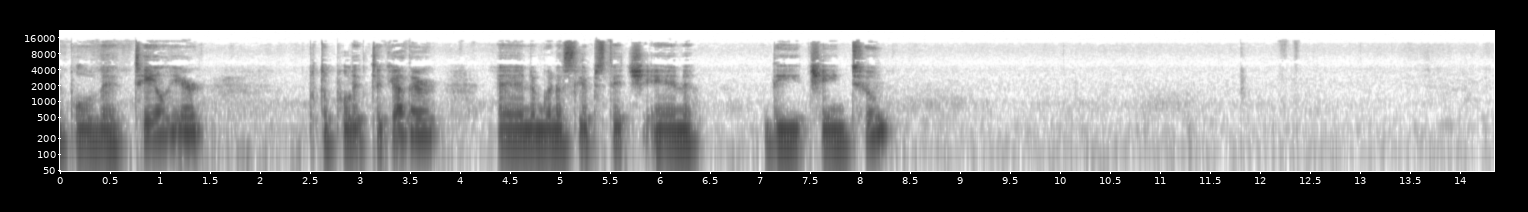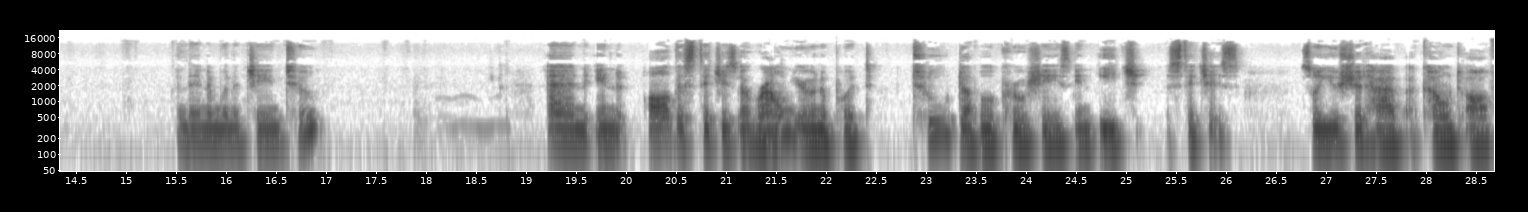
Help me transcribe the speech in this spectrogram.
to pull the tail here to pull it together and I'm to slip stitch in the chain two. And then I'm to chain two and in all the stitches around you're going to put two double crochets in each stitches. So you should have a count of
